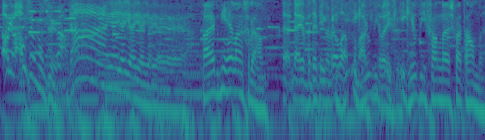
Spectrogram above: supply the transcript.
Oh ja, automonteur. Ja, ja, ja, ja, ja, ja, ja. ja. Maar dat heb ik niet heel lang gedaan. Eh, nee, wat heb je nou wel ik, afgemaakt ik hield niet van eh, zwarte handen.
